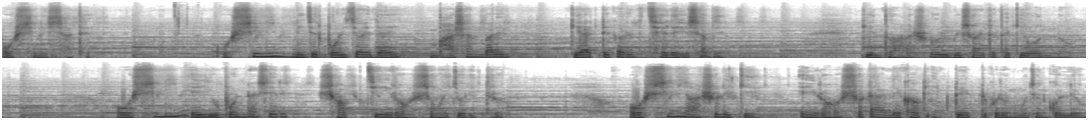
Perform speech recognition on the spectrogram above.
অশ্বিনীর সাথে। অশ্বিনী নিজের পরিচয় দেয় ভাসান বাড়ির কেয়ারটেকারের ছেলে হিসাবে। কিন্তু আসল বিষয়টা থাকে অন্য। অশ্বিনী এই উপন্যাসের সবচেয়ে রহস্যময় চরিত্র। অশ্বিনী আসলে কে? এই রহস্যটা লেখক একটু একটু করে উন্মোচন করলেও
